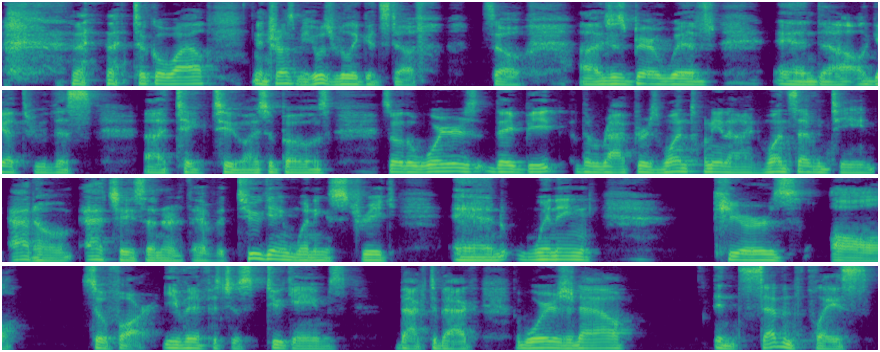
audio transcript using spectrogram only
that took a while. And trust me, it was really good stuff. So uh, just bear with, and uh, I'll get through this uh, take two, I suppose. So the Warriors, they beat the Raptors 129 117 at home at Chase Center. They have a two game winning streak, and winning cures all so far, even if it's just two games back to back. The Warriors are now in seventh place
